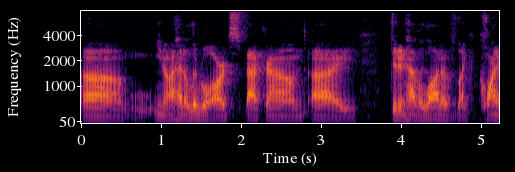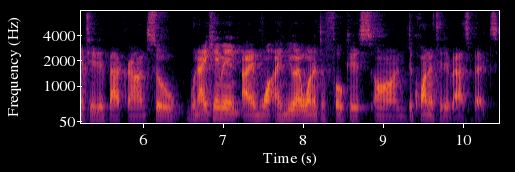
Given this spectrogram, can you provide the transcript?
um, you know, I had a liberal arts background. I didn't have a lot of like quantitative background. So when I came in, I wa- I knew I wanted to focus on the quantitative aspects.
